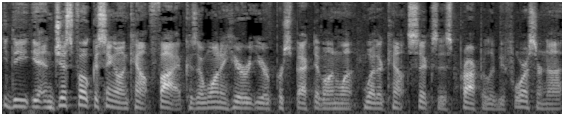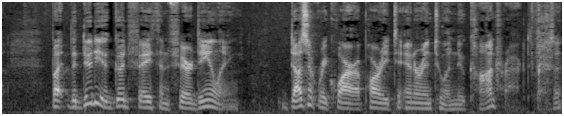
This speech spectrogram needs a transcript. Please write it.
the, and just focusing on count five, because I want to hear your perspective on what, whether count six is properly before us or not. But the duty of good faith and fair dealing doesn't require a party to enter into a new contract, does it?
